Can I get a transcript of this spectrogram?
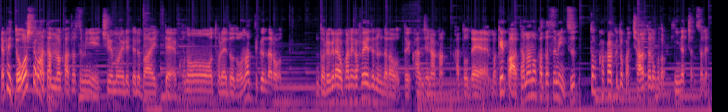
やっぱりどうしても頭の片隅に注文を入れてる場合って、このトレードどうなってくんだろうどれぐらいお金が増えてるんだろうっていう感じなことで、まあ、結構頭の片隅にずっと価格とかチャートのことが気になっちゃうんですよね。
